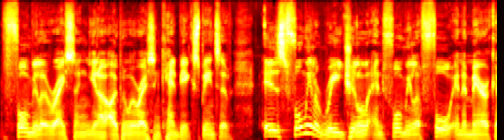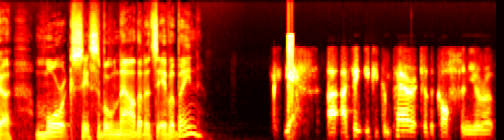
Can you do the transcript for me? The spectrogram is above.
Formula racing, you know, open wheel racing can be expensive. Is Formula Regional and Formula 4 in America more accessible now than it's ever been? Yes. I think if you compare it to the costs in Europe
